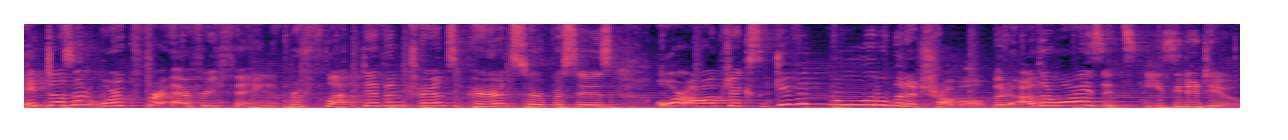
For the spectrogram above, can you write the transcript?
It doesn't work for everything. Reflective and transparent surfaces or objects give it a little bit of trouble, but otherwise it's easy to do.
